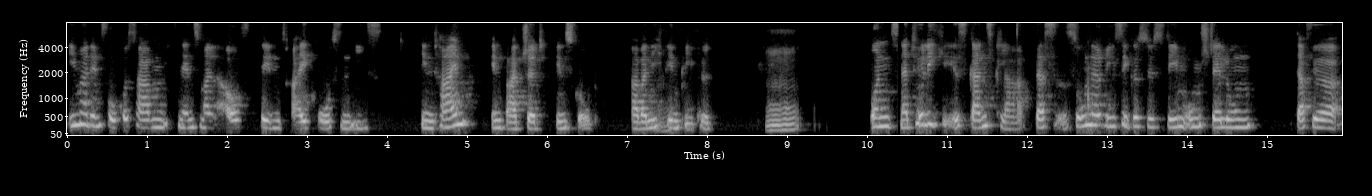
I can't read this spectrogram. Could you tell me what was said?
immer den Fokus haben, ich nenne es mal auf den drei großen Is. In Time, in Budget, in Scope, aber nicht mhm. in People. Mhm. Und natürlich ist ganz klar, dass so eine riesige Systemumstellung dafür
